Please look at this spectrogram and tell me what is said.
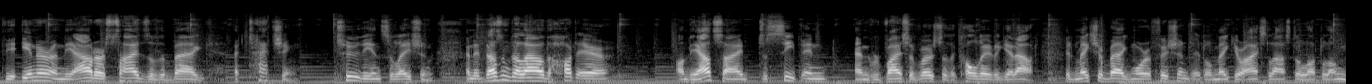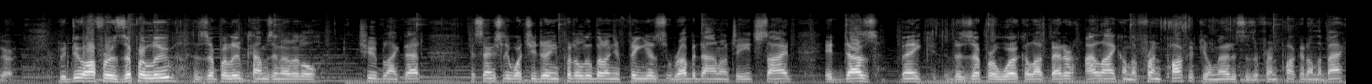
the inner and the outer sides of the bag attaching to the insulation. And it doesn't allow the hot air on the outside to seep in and vice versa, the cold air to get out. It makes your bag more efficient. It'll make your ice last a lot longer. We do offer a zipper lube. The zipper lube comes in a little tube like that. Essentially what you're doing, put a little bit on your fingers, rub it down onto each side. It does make the zipper work a lot better. I like on the front pocket, you'll notice there's a front pocket on the back.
